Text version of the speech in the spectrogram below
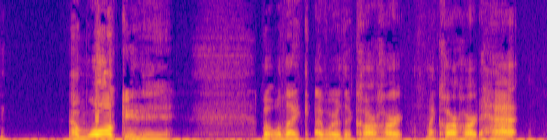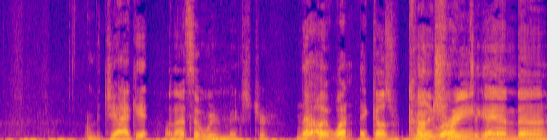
I'm walking it. but with like I wear the Carhartt my Carhartt hat and the jacket. Well, that's a weird mixture. No, it went it goes really Country well together. and uh,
